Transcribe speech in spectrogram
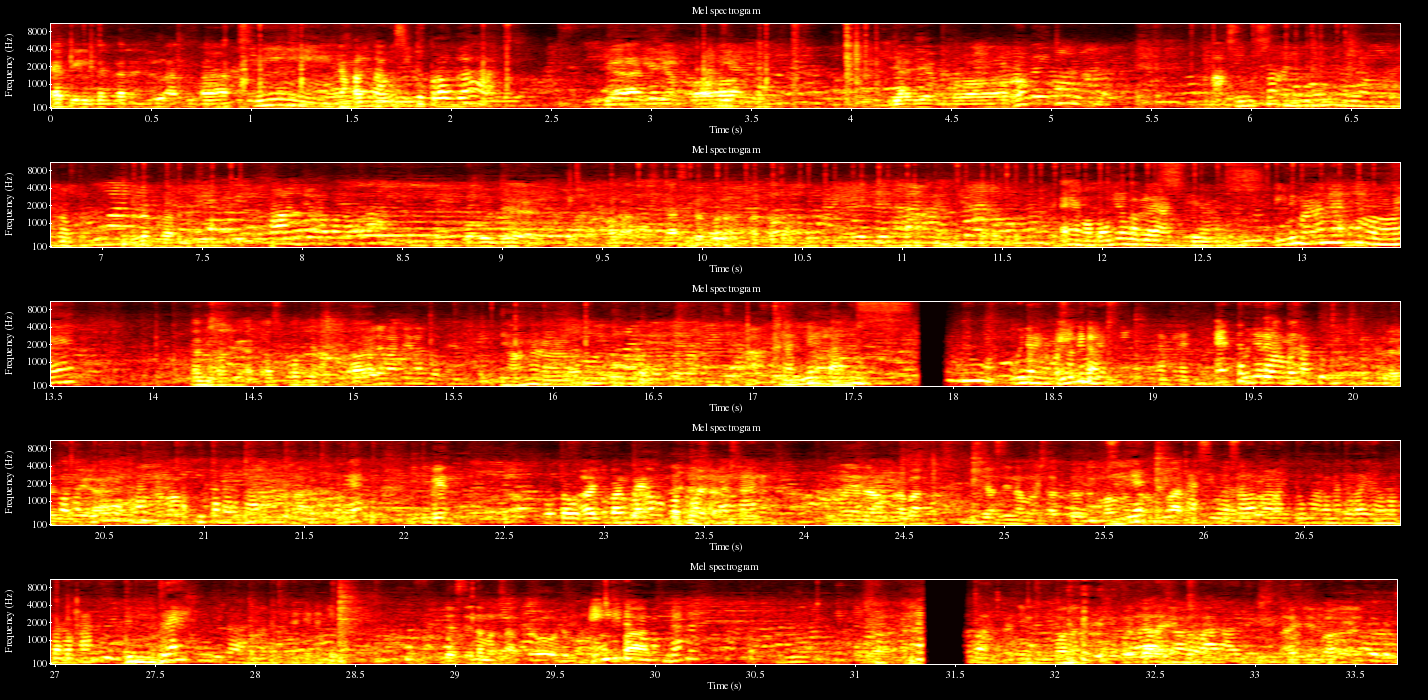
eh kita dulu aku bahas Ini yang paling bagus itu program. ya dia pro ya dia pro ah, ini yang program. udah atau Eh ngomongnya pada dia. Ini mana nih? kan pakai atas pokoknya Jangan. Kalian bahas. Punya ini kan? Eh, punya yang satu. Kita ada Oke. Bin foto foto aja sana lumayan nama nomor satu demam Ya, empat kasih wassalamualaikum warahmatullahi wabarakatuh. Jembreh. Jasin nomor satu empat.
